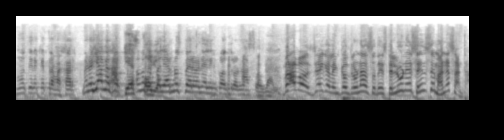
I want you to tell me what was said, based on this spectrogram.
Uno tiene que trabajar. Bueno, ya mejor. Aquí Vamos a pelearnos, pero en el encontronazo, dale. Vamos, llega el encontronazo de este lunes en Semana Santa.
